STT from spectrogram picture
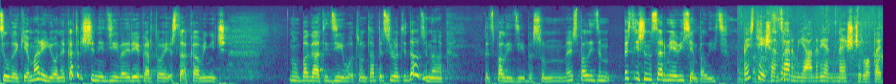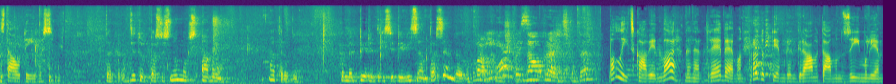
cilvēkiem arī, jo ne katrs šī dzīvē ir iekārtojies tā, kā viņš nu, bagāti dzīvot, tāpēc ļoti daudz nāk pēc palīdzības, un mēs palīdzam. Pestīšanas armija visiem palīdz. Pestīšanas armijā nevienu nešķiro pēc tautības. Tā kā dzirdu pasis numurs, avo, atradu kamēr pieradīsi pie visām pasaulēm. Palīdz kā vien var, gan ar drēbēm un produktiem, gan grāmatām un zīmuļiem.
